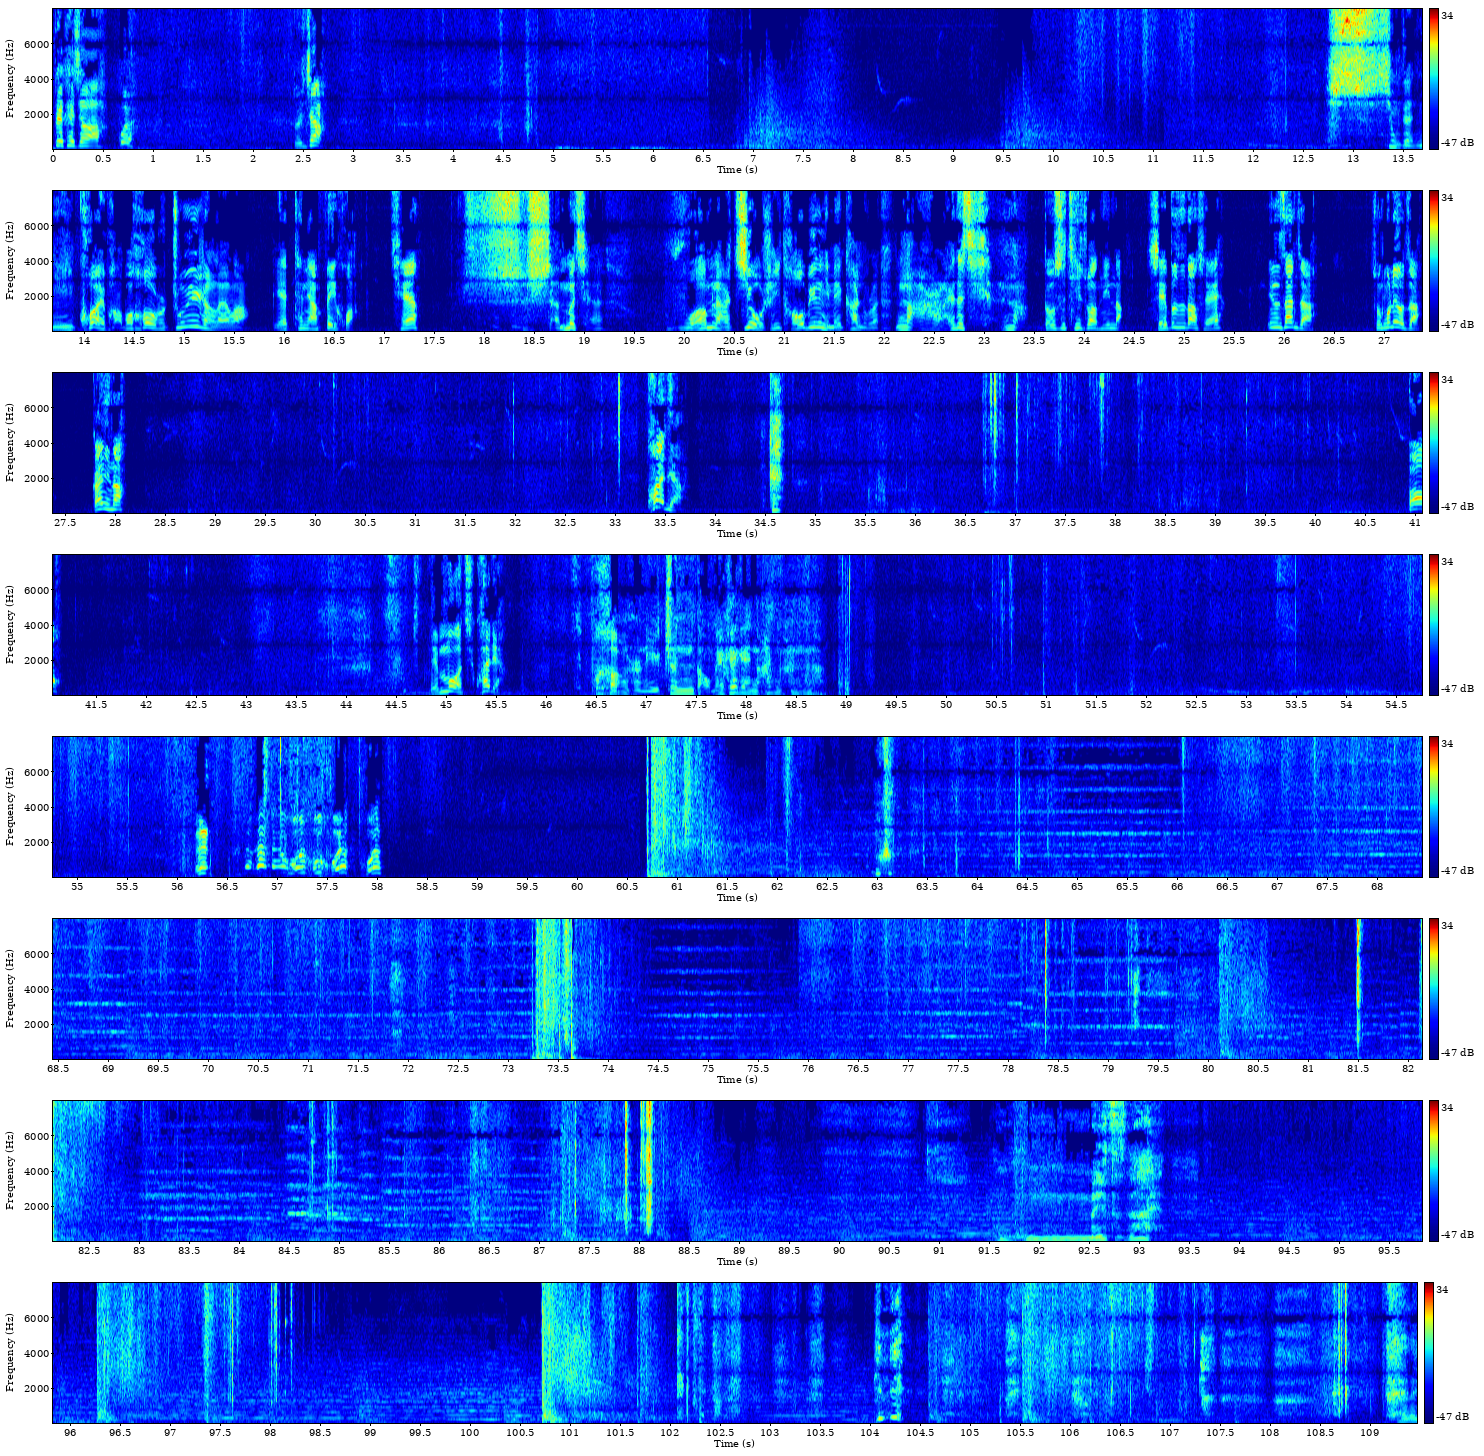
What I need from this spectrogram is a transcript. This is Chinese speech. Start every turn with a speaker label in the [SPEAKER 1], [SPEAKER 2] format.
[SPEAKER 1] 别开枪啊！过来，蹲下。兄弟，你快跑吧，后边追上来了！
[SPEAKER 2] 别他娘废话，钱。
[SPEAKER 1] 什什么钱？我们俩就是一逃兵，你没看出来？哪来的钱呢？
[SPEAKER 2] 都是替壮丁的，谁不知道谁？一人三折，总共六折，赶紧的。快点，
[SPEAKER 1] 给。
[SPEAKER 2] 包。别磨叽，快点！
[SPEAKER 1] 碰上你真倒霉，给给拿拿拿。哎，来来，回回回回！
